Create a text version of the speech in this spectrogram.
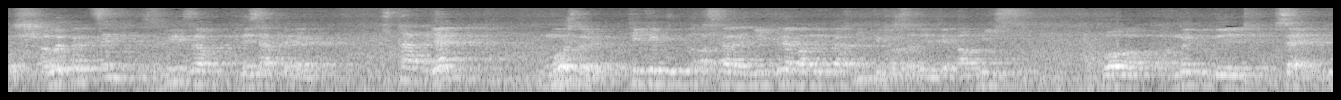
пошту. Але перед цим зрізав десятки років. Як можливо, тільки, будь ласка, їх треба не в Дахніки посадити, а в місті. Бо ми туди все, і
